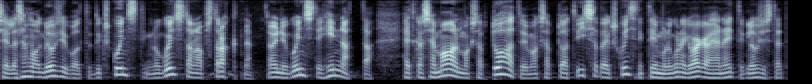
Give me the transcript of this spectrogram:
sellesama Klausi poolt, et üks kunstnik, no kunst on abstraktne, on ju, kunsti hinnata, et kas see maal maksab tuhat või maksab tuhat viissada, üks kunstnik tõi mulle kunagi väga hea näite Klausist, et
